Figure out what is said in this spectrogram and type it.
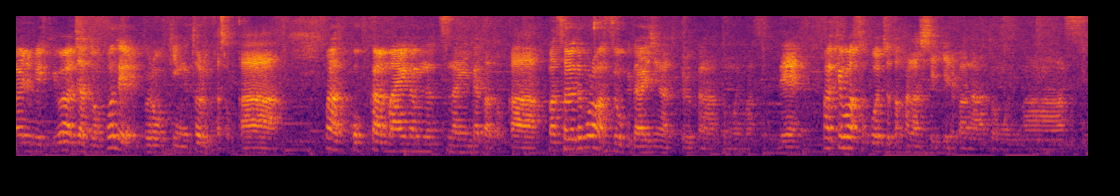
えるべきはじゃあどこでブロッキング取るかとか、まあ、ここから前髪のつなぎ方とか、まあ、そういうところがすごく大事になってくるかなと思いますので、まあ、今日はそこをちょっと話していければなと思います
